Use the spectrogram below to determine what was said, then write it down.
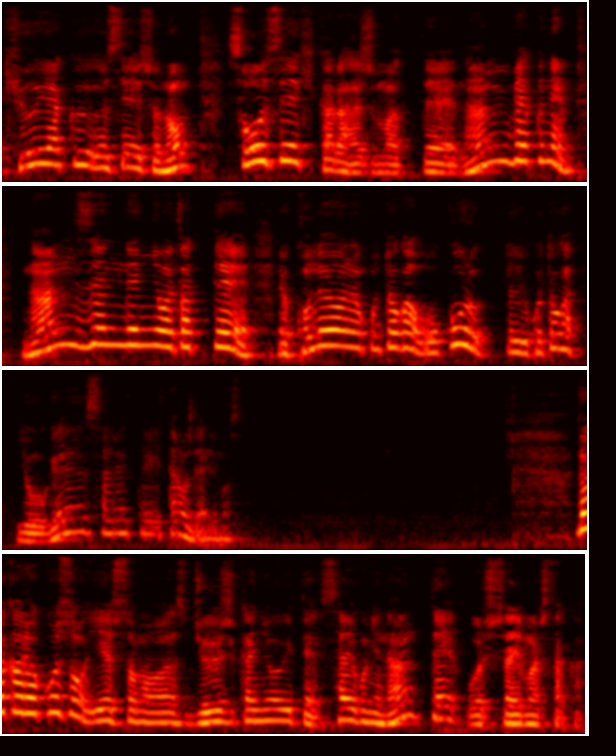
旧約聖書の創世記から始まって何百年、何千年にわたってこのようなことが起こるということが予言されていたのであります。だからこそイエス様は十字架において最後に何ておっしゃいましたか？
